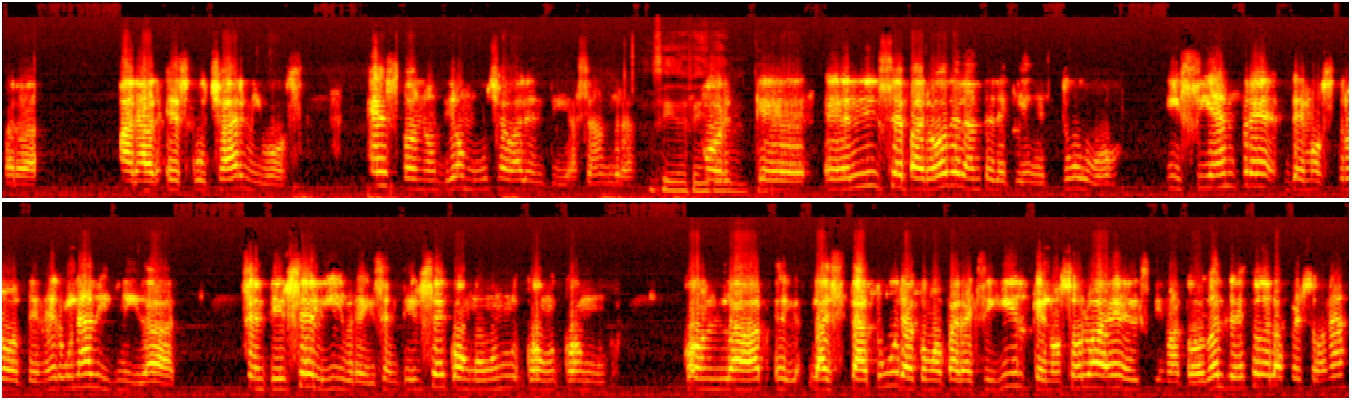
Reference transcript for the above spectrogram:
para, para escuchar mi voz. Esto nos dio mucha valentía, Sandra, Sí, definitivamente. porque él se paró delante de quien estuvo y siempre demostró tener una dignidad, sentirse libre y sentirse con un con, con, con la, el- la estatura como para exigir que no solo a él, sino a todo el resto de las personas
